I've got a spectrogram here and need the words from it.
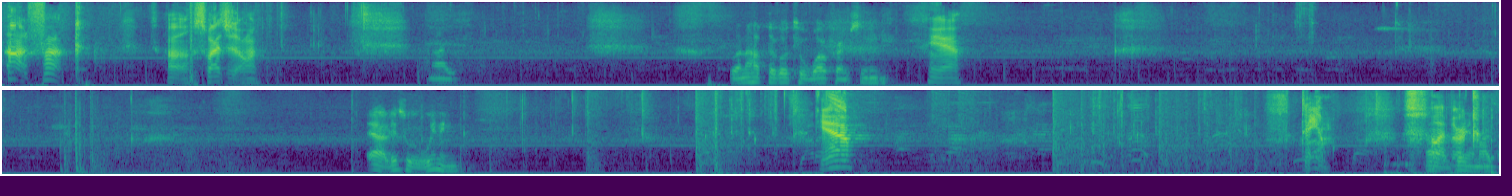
Ah, fuck! Uh oh, is on. Nice. We're gonna have to go to Warframe soon. Yeah. Yeah, at least we're winning. Yeah. Damn. Oh, damn, I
